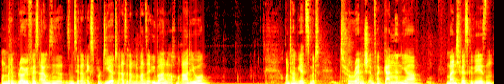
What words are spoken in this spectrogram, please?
Und mit dem Blurryface-Album sind, sind sie dann explodiert. Also dann waren sie überall, auch im Radio. Und haben jetzt mit Trench im vergangenen Jahr, meine ich wäre es gewesen,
